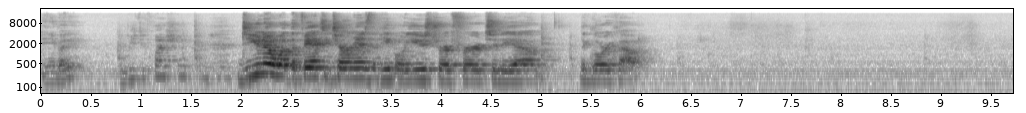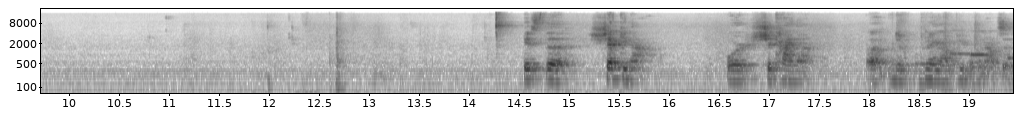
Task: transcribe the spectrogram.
Anybody? Repeat the question. Do you know what the fancy term is that people use to refer to the uh, the glory cloud? It's the Shekinah or Shekinah, uh, depending on how people pronounce it.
